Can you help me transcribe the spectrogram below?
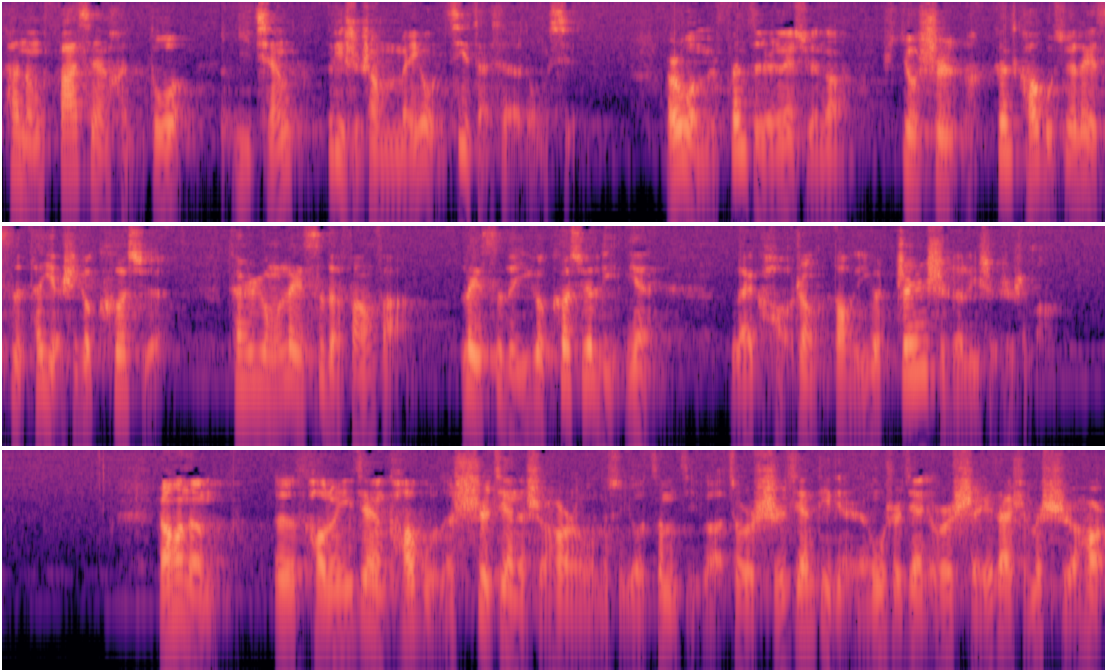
它能发现很多以前历史上没有记载下来的东西。而我们分子人类学呢，又是跟考古学类似，它也是一个科学，它是用类似的方法、类似的一个科学理念来考证到底一个真实的历史是什么。然后呢，呃，讨论一件考古的事件的时候呢，我们是有这么几个，就是时间、地点、人物、事件，就是谁在什么时候。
